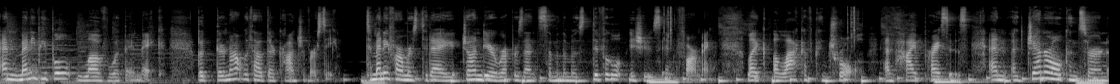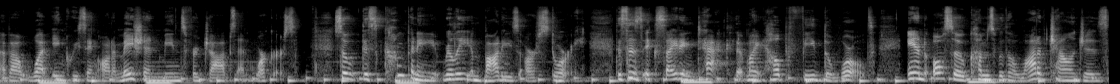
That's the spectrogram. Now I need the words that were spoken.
and many people love what they make, but they're not without their controversy. To many farmers today, John Deere represents some of the most difficult issues in farming, like a lack of control and high prices, and a general concern about what increasing automation means for jobs and workers. So, this company really embodies our story. This is exciting tech that might help feed the world, and also comes with a lot of challenges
